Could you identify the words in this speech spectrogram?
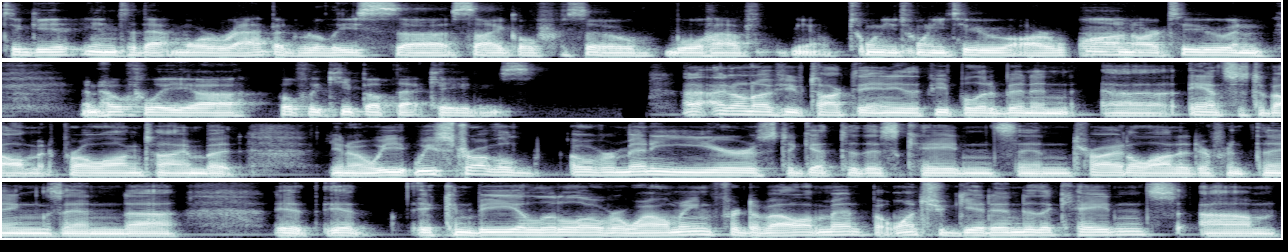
to get into that more rapid release uh, cycle. So we'll have you know 2022 R1, R2, and and hopefully uh, hopefully keep up that cadence. I don't know if you've talked to any of the people that have been in uh, ANSYS development for a long time, but you know, we we struggled over many years to get to this cadence and tried a lot of different things, and uh, it it it can be a little overwhelming for development. But once you get into the cadence, um,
